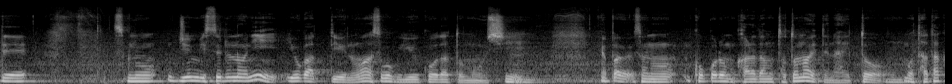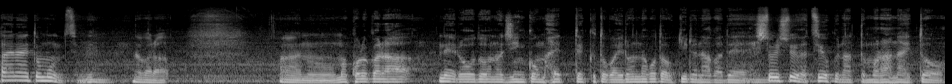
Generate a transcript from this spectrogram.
でその準備するのにヨガっていうのはすごく有効だと思うし、やっぱりその心も体も整えてないと、うん。もう戦えないと思うんですよね、だからあの、まあ、これから、ね、労働の人口も減っていくとかいろんなことが起きる中で、一人一人が強くなってもらわないと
